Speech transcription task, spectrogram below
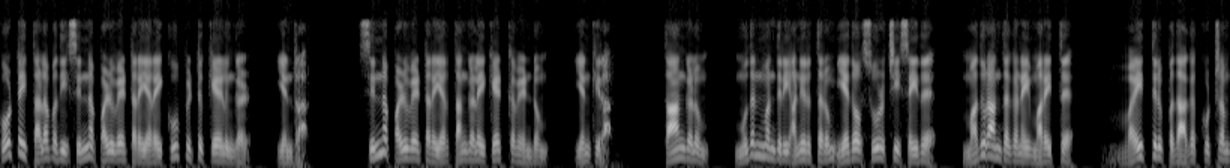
கோட்டை தளபதி சின்ன பழுவேட்டரையரை கூப்பிட்டு கேளுங்கள் என்றார். சின்ன பழுவேட்டரையர் தங்களை கேட்க வேண்டும் என்கிறார். தாங்களும் முதன்மந்திரி அனிருத்தரும் ஏதோ சூழ்ச்சி செய்து மதுராந்தகனை மறைத்து வைத்திருப்பதாக குற்றம்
